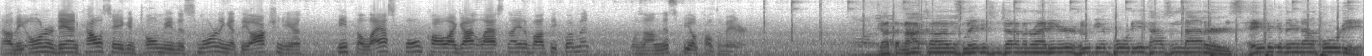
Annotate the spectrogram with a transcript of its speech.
Now, the owner, Dan Kaushagen, told me this morning at the auction here Pete, the last phone call I got last night about the equipment was on this field cultivator. Got the knock-ons, ladies and gentlemen, right here, who give $40,000. Hey, look at there now, 40.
